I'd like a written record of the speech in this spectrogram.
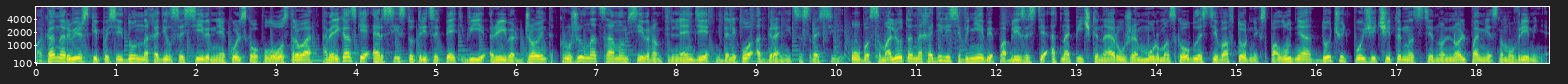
Пока норвежский Посейдон находился севернее Кольского полуострова, американский RC-135V River Joint кружил над самым севером Финляндии, недалеко от границы с Россией. Оба самолета находились в небе поблизости от напичканной оружием Мурманской области во вторник с полудня до чуть позже 14.00 по местному времени.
